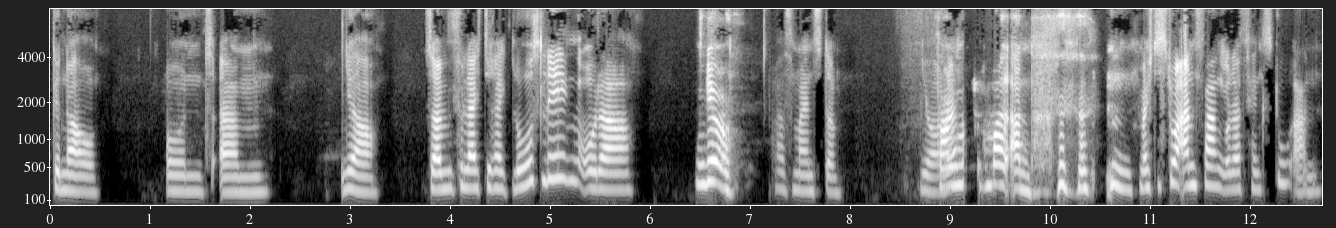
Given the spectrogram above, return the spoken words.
Genau. Und ähm, ja, sollen wir vielleicht direkt loslegen oder Ja, was meinst du? Ja, fangen wir doch mal an. Möchtest du anfangen oder fängst du an?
